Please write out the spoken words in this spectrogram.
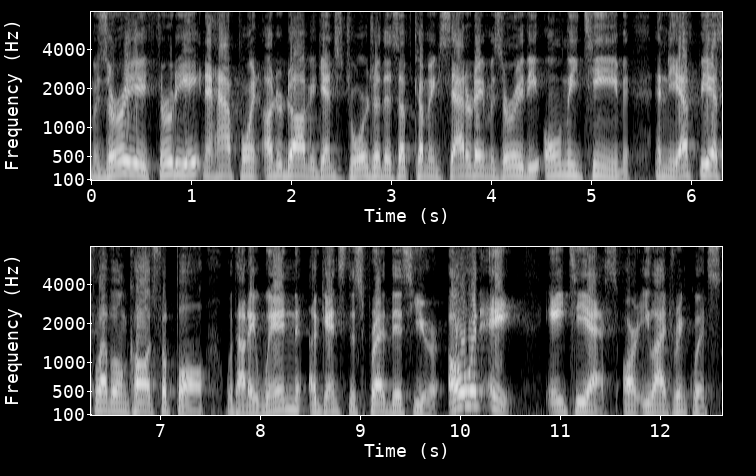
Missouri, a 38 and a half point underdog against Georgia this upcoming Saturday. Missouri, the only team in the FBS level in college football without a win against the spread this year. 0 and 8 ATS are Eli Drinkwitz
